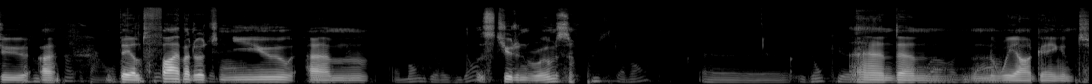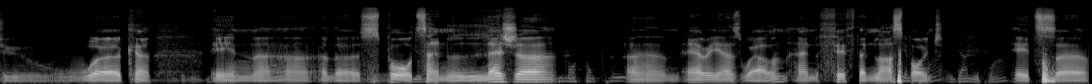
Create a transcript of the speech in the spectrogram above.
to uh, build 500 new um, student rooms. And um, we are going to work uh, in uh, the sports and leisure um, area as well. And fifth and last point, it's uh,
